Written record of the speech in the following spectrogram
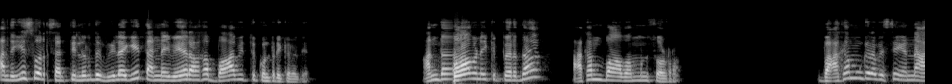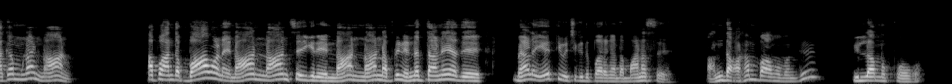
அந்த ஈஸ்வர சக்தியிலிருந்து விலகி தன்னை வேறாக பாவித்துக் கொண்டிருக்கிறது. அந்த பாவனைக்கு பேர் தான் அகம்பாவம்னு சொல்றோம். இப்ப அகம்ங்கிற விஷயம் என்ன? அகம்னா நான். அப்ப அந்த பாவனை நான் நான் செய்கிறேன் நான் நான் அப்படின்னு என்னத்தானே அது மேல ஏத்தி வச்சுக்கிது பாருங்க அந்த மனசு. அந்த அகம்பாவம் வந்து இல்லாம போகும்.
